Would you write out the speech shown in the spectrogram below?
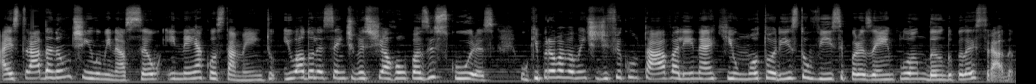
A estrada não tinha iluminação e nem acostamento, e o adolescente vestia roupas escuras, o que provavelmente dificultava ali, né, que um motorista o visse, por exemplo, andando pela estrada.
